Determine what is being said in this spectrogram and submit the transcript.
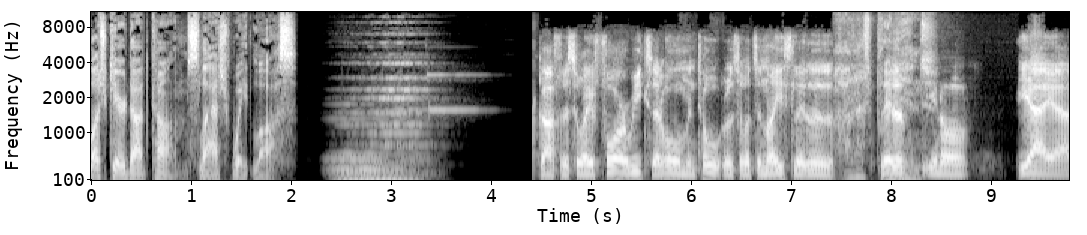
plushcare.com slash weight loss. off. So I have four weeks at home in total. So it's a nice little, little, you know, yeah, yeah.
